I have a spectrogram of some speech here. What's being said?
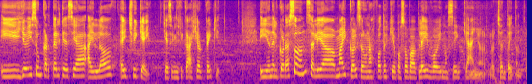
Y yo hice un cartel que decía I love HBK, que significa Heartbreak Kid. Y en el corazón salía Michael en unas fotos que posó para Playboy, no sé en qué año, el 80 y tanto,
